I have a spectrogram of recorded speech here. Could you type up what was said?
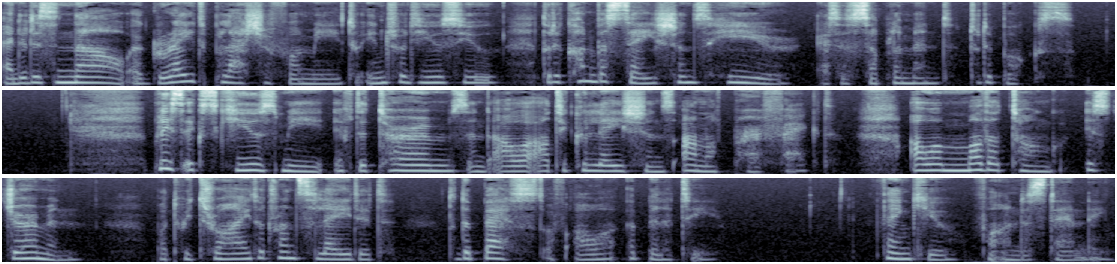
And it is now a great pleasure for me to introduce you to the conversations here as a supplement to the books. Please excuse me if the terms and our articulations are not perfect. Our mother tongue is German, but we try to translate it to the best of our ability. Thank you for understanding.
